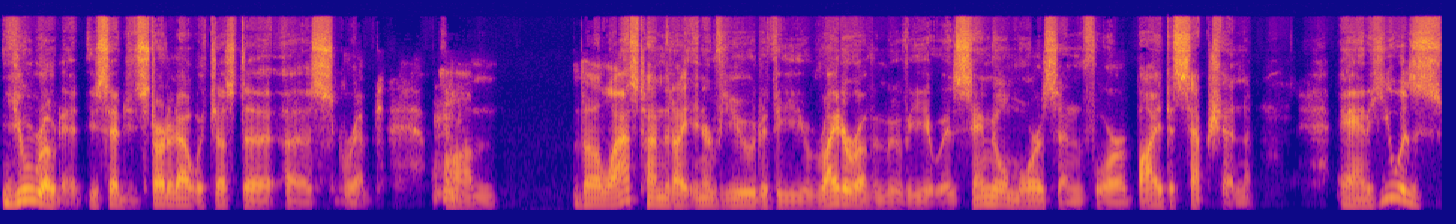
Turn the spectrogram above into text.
you wrote it. You said you started out with just a, a script. Mm-hmm. Um, the last time that I interviewed the writer of a movie, it was Samuel Morrison for By Deception. And he was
